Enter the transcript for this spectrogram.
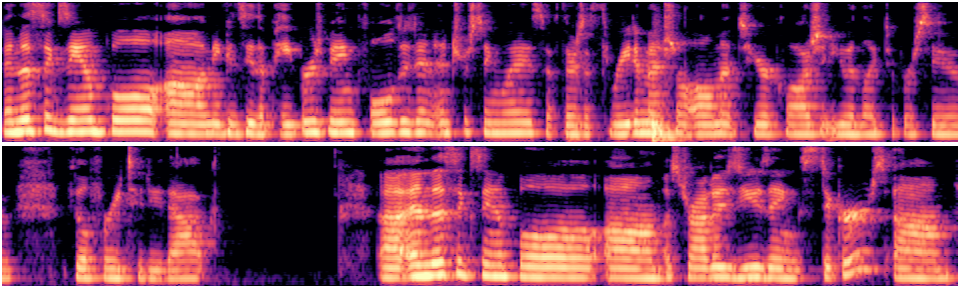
In this example, um, you can see the papers being folded in interesting ways. So if there's a three-dimensional element to your collage that you would like to pursue, feel free to do that. Uh, in this example, um, Estrada is using stickers. Um,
